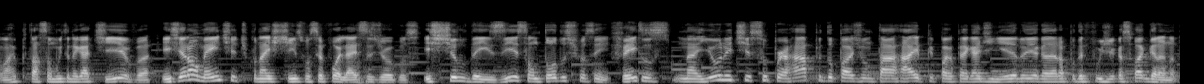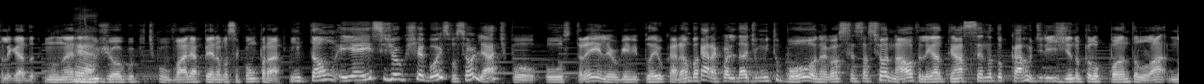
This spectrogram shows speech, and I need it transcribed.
uma reputação muito negativa. E geralmente, tipo, na Steam, se você for olhar esses jogos estilo DayZ, são todos, tipo assim, feitos na Unity super rápido pra juntar hype, pra pegar dinheiro e a galera poder fugir com a sua grana, tá ligado? Não é É. nenhum jogo que, tipo, vale a pena você comprar. Então, e aí esse jogo chegou, e se você olhar, tipo, os trailers, o gameplay, o caramba, cara, a qualidade muito boa, o negócio sensacional, tá ligado? Tem a cena do carro dirigindo pelo pântano lá, no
